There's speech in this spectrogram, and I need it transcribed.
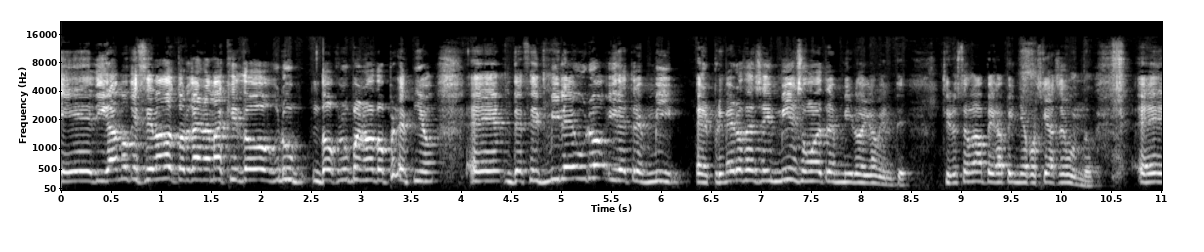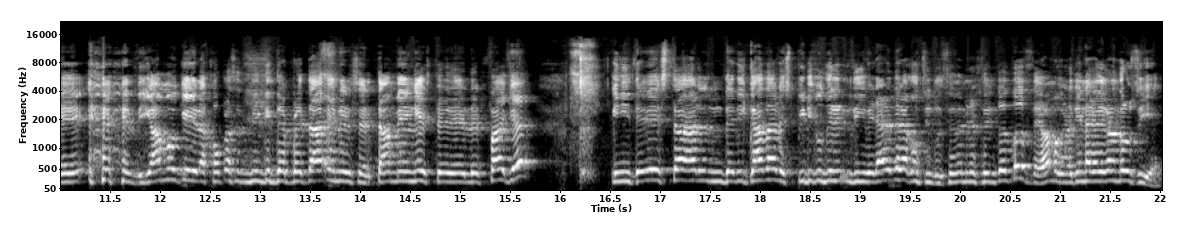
Eh, digamos que se van a otorgar nada más que dos, grup- dos grupos, no dos premios, eh, de 6.000 euros y de 3.000. El primero es de 6.000 y el segundo de 3.000, lógicamente. Si no, se van a pegar piña por si a segundo. Eh, digamos que las coplas se tienen que interpretar en el certamen este del del Falla. Y debe estar dedicada al espíritu liberal de la Constitución de 1912, vamos, que no tiene nada que ver con Andalucía.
